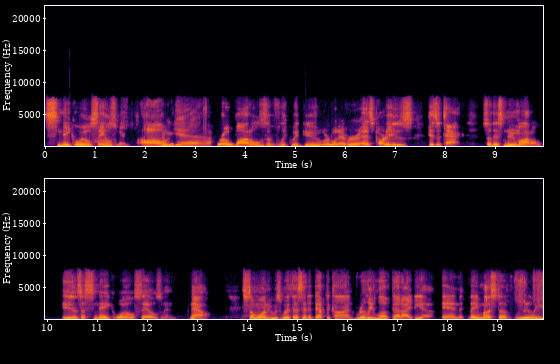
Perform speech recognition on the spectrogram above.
snake oil salesman oh yeah, throw bottles of liquid goo or whatever as part of his his attack. So this new model is a snake oil salesman. Now, someone who was with us at Adepticon really loved that idea, and they must have really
